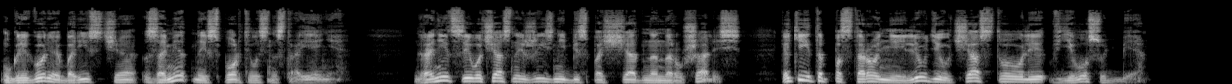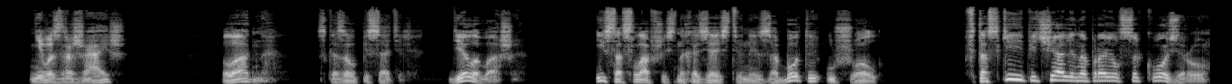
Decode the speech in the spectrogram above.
У Григория Борисовича заметно испортилось настроение. Границы его частной жизни беспощадно нарушались, какие-то посторонние люди участвовали в его судьбе. «Не возражаешь?» «Ладно», — сказал писатель, — «дело ваше». И, сославшись на хозяйственные заботы, ушел. В тоске и печали направился к озеру.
